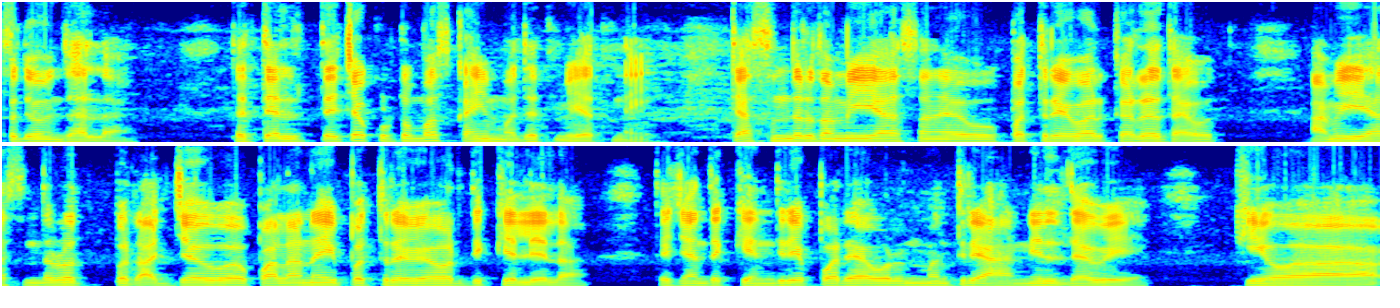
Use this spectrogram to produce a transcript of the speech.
देऊन झाला तर त्याला त्याच्या कुटुंबास काही मदत मिळत नाही. त्या संदर्भात आम्ही या स पत्रव्यवहार करत आहोत. आम्ही या संदर्भात राज्यपालांनाही पत्रव्यवहार दे- केलेला. त्याच्यानंतर केंद्रीय पर्यावरण मंत्री अनिल दवे किंवा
